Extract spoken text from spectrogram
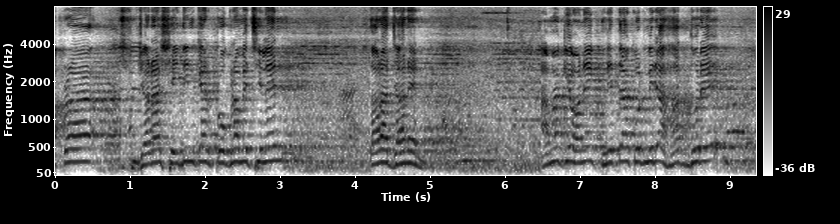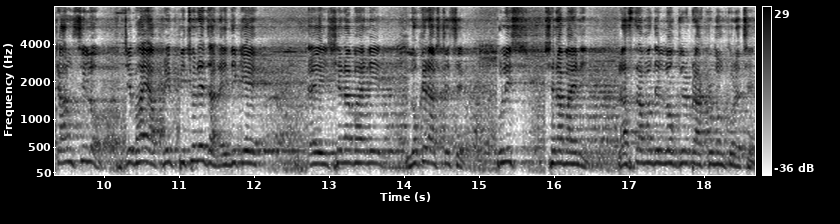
আপনারা যারা সেই দিনকার প্রোগ্রামে ছিলেন, তারা জানেন আমাকে অনেক নেতা কর্মীরা হাত ধরে টানছিল যে, ভাই, আপনি পিছনে যান, এইদিকে এই সেনাবাহিনীর লোকের আসতেছে, পুলিশ সেনাবাহিনী, রাস্তা আমাদের লোকজনের উপর আক্রমণ করেছে।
